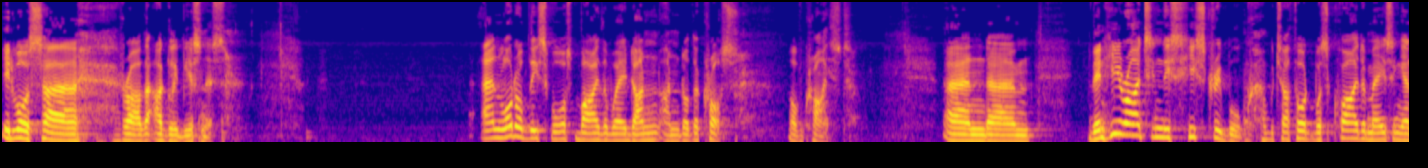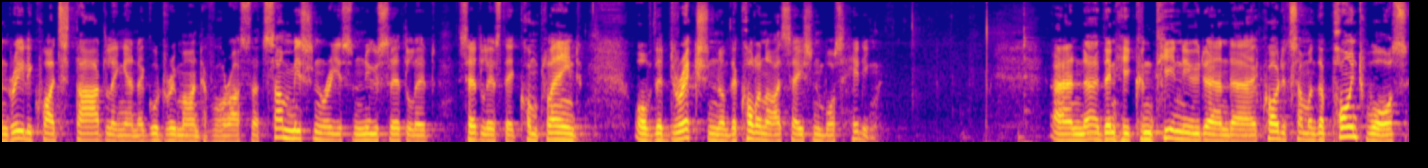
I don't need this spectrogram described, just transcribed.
it was uh, rather ugly business. And a lot of this was, by the way, done under the cross of Christ. And um, then he writes in this history book, which I thought was quite amazing and really quite startling and a good reminder for us that some missionaries and new settlers, settlers they complained of the direction of the colonization was heading. And uh, then he continued and uh, quoted someone. The point was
